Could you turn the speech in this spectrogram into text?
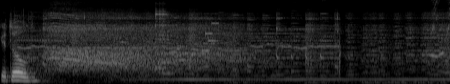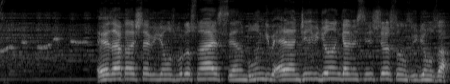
Kötü oldu. Evet arkadaşlar videomuz burada sona ersin. Bunun gibi eğlenceli videoların gelmesini istiyorsanız videomuza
